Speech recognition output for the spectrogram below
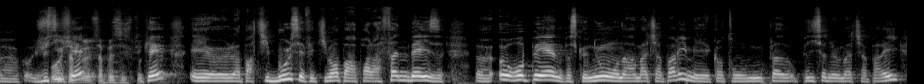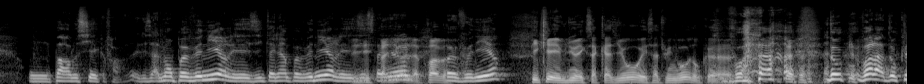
euh, Oui, ça peut, ça peut Ok. s'expliquer. Et euh, la partie Bulls, effectivement, par rapport à la fanbase euh, européenne, parce que nous, on a un match à Paris, mais quand on positionne le match à Paris, on parle aussi avec. Enfin, les Allemands peuvent venir, les Italiens peuvent venir, les, Les Espagnols, Espagnols, la preuve. peuvent venir. Piqué est venu avec sa Casio et sa Twingo, donc. euh, Voilà. donc voilà, donc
